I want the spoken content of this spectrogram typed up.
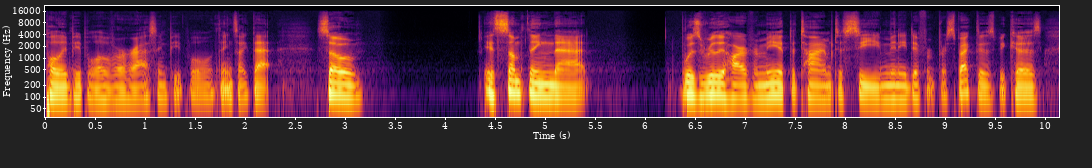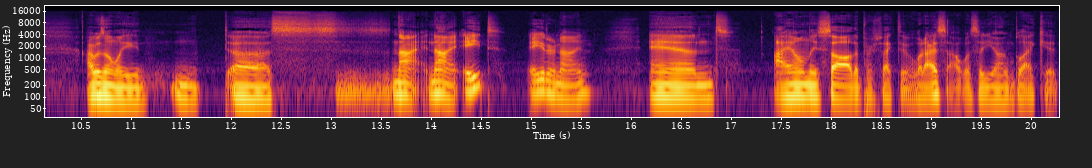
pulling people over harassing people things like that so it's something that was really hard for me at the time to see many different perspectives because I was only uh, nine, nine, eight, eight or nine, and I only saw the perspective. What I saw was a young black kid,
